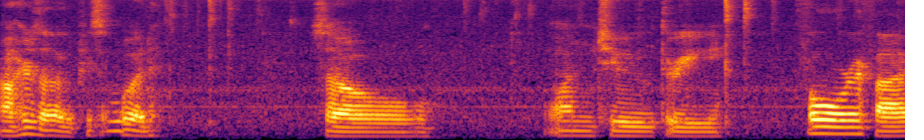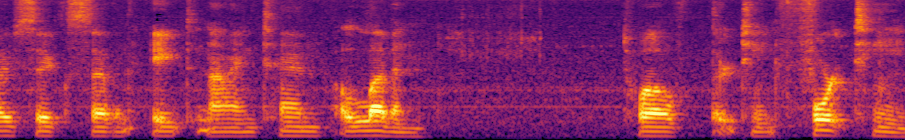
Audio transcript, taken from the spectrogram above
Oh, here's another piece of wood. So, one, two, three, four, five, six, seven, eight, nine, ten, eleven, twelve, thirteen, fourteen.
